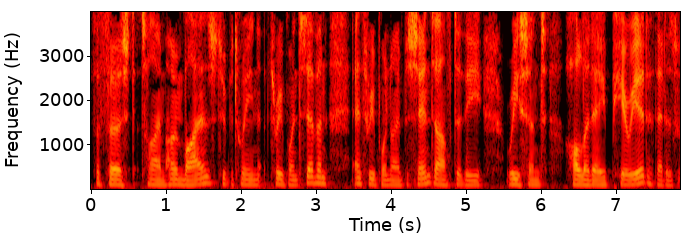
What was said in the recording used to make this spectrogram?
for first-time homebuyers to between 3.7 and 3.9% after the recent holiday period, that is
